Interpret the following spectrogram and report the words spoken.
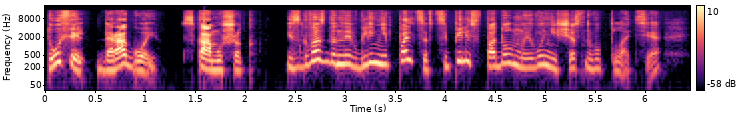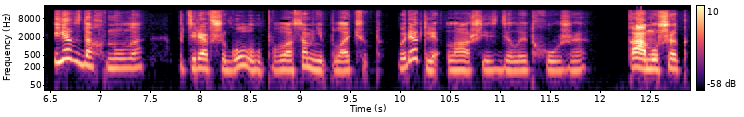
Туфель дорогой, с камушек». Изгвазданные в глине пальцы вцепились в подол моего несчастного платья. И я вздохнула. Потерявши голову, по волосам не плачут. Вряд ли Лашья сделает хуже. «Камушек!»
